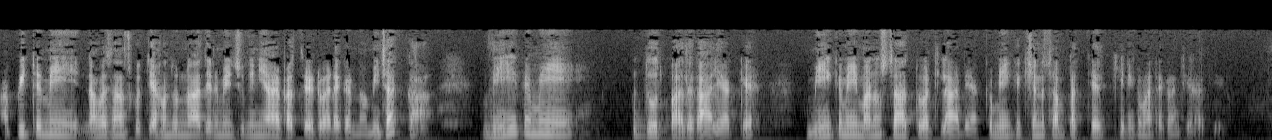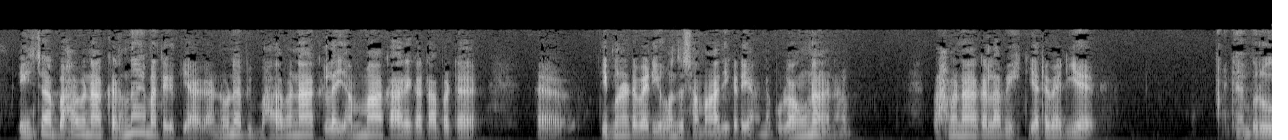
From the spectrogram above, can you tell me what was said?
අපිට මේ නව සංස්කෘතිය හඳුන්වා දෙන මිනිස්සුගේ න්‍යාය පත්‍රයට වැඩ කරනවා මිසක්කා මේක මේ බුද්ධෝත්පාද කාලයක් මේක මේ manussාත්ව වටිලාභයක් මේක ක්ෂණ සම්පත්තිය කියන එක මතක ගන්න තියෙනවා. ඒ නිසා භාවනා කරන අය මතක තියාගන්න ඕනේ අපි භාවනා කළ යම් ආකාරයකට අපට තිබුණට වැඩිය හොඳ සමාධියකට යන්න පුළුවන් වුණා නම් භවනා කරලා අපි හිතියට වැඩිය ගැඹුරු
